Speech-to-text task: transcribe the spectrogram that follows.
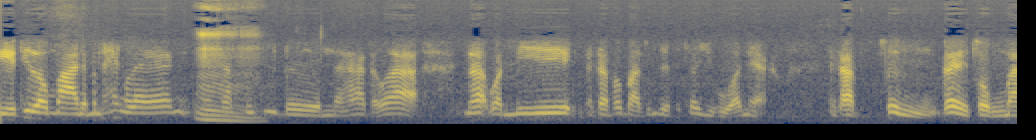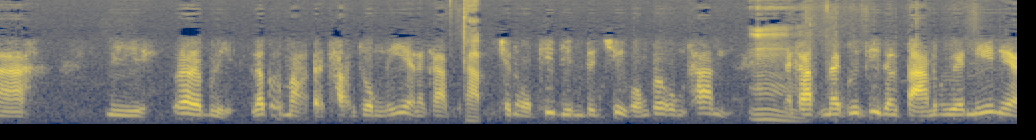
ดีตที่เรามาเนี่ยมันแห้งแล้งนะครับอืมพื้นที่เดิมนะฮะแต่ว่าณวันนี้นะครับพระบาทสมเด็จพระเจ้าอยู่หัวเนี่ยนะครับ ซึ่งได้ทรงมามีพระราชดำริแล้วก็มาแต่ทำตรงนี้นะครับครับโฉนดที่ดินเป็นชื่อของพระองค์ท่านอืมนะครับ ในพื้นที่ต่างๆในบริเวณนี้เนี่ย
